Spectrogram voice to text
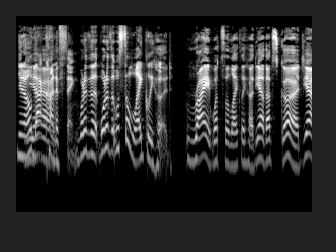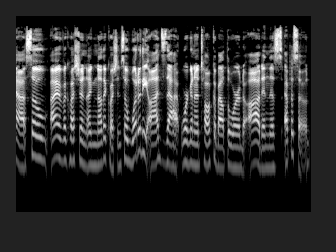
You know, yeah. that kind of thing. What are the, what are the, what's the likelihood? Right. What's the likelihood? Yeah, that's good. Yeah. So I have a question, another question. So what are the odds that we're going to talk about the word odd in this episode?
